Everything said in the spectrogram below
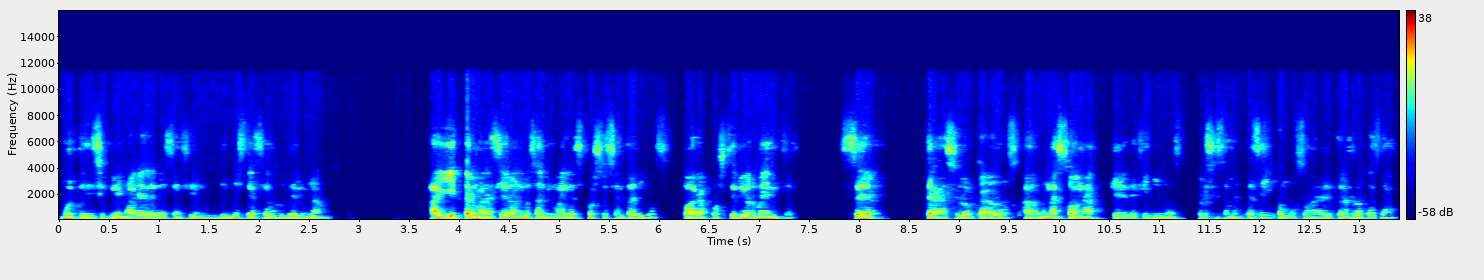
multidisciplinaria de docencia de investigación del UNAM. Allí permanecieron los animales por 60 días para posteriormente ser traslocados a una zona que definimos precisamente así como zona de traslocación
